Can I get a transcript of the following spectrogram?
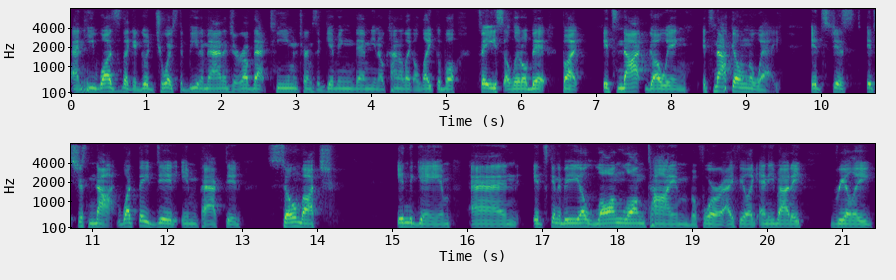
and he was like a good choice to be the manager of that team in terms of giving them you know kind of like a likable face a little bit but it's not going it's not going away it's just it's just not what they did impacted so much in the game and it's going to be a long long time before i feel like anybody really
